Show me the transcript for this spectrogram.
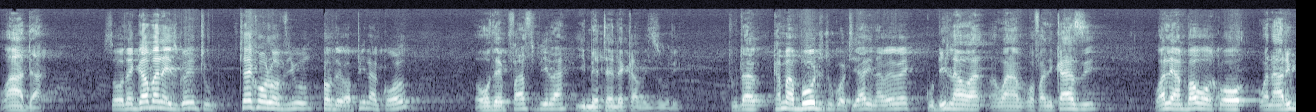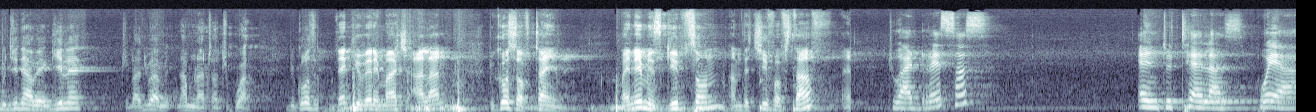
wada. So the governor is going to take all of you of the Wapina call or the first pillar imetendeka vizuri. Tuta, kama board tuko tayari na wewe kudili na wa, wa, wafanyikazi wale ambao wako wanaharibu jina wengine, tunajua namna tutachukua because Thank you very much, Alan. Because of time, my name is Gibson. I'm the Chief of Staff. To address us and to tell us where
